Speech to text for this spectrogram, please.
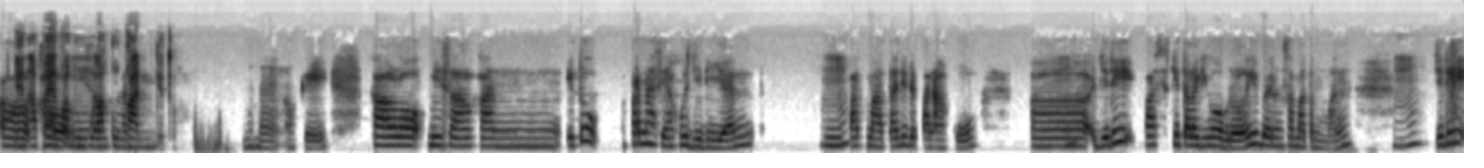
Oh, dan apa yang kamu misalkan- lakukan gitu Mhm, Oke, kalau misalkan itu pernah sih aku jadian Hmm? empat mata di depan aku. Eh, Jadi pas kita lagi ngobrol nih bareng sama teman, Hmm? jadi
